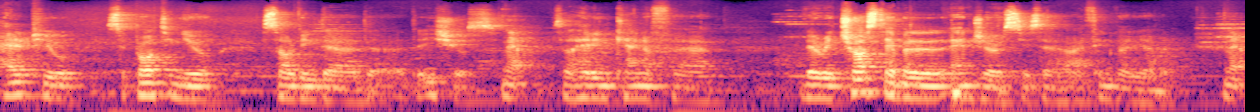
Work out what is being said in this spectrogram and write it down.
help you, supporting you, solving the the, the issues. Yeah. So having kind of uh, very trustable angels is, uh, I think, valuable. Yeah.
